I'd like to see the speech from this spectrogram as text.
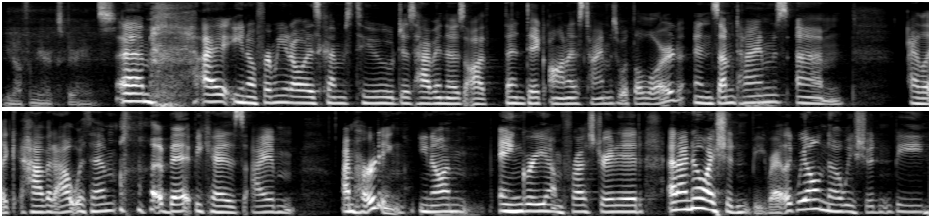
You know, from your experience. Um, I, you know, for me, it always comes to just having those authentic, honest times with the Lord. And sometimes, um, I like have it out with him a bit because I'm, I'm hurting, you know, I'm angry, I'm frustrated, and I know I shouldn't be, right? Like we all know we shouldn't be,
